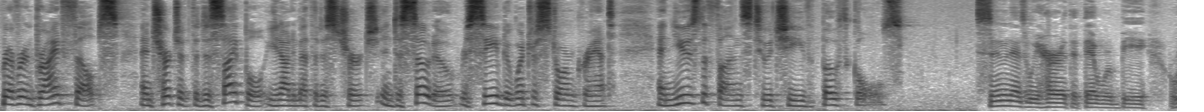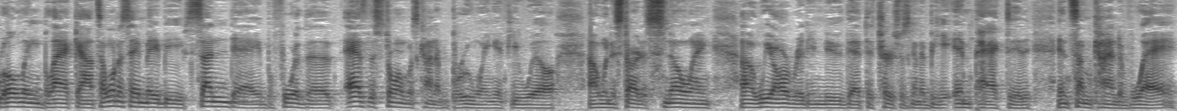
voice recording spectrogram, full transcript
Reverend Brian Phelps and Church of the Disciple United Methodist Church in DeSoto received a winter storm grant and used the funds to achieve both goals. Soon as we heard that there would be rolling blackouts, I want to say maybe Sunday before the, as the storm was kind of brewing, if you will, uh, when it started snowing, uh, we already knew that the church was going to be impacted in some kind of way.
